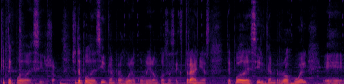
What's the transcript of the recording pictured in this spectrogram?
¿Qué te puedo decir yo? Yo te puedo decir que en Roswell ocurrieron cosas extrañas. Te puedo decir que en Roswell eh,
